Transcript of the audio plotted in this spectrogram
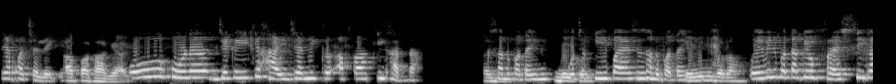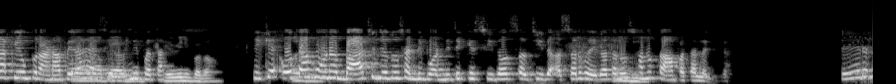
ਤੇ ਆਪਾਂ ਚਲੇ ਗਏ। ਆਪਾਂ ਖਾ ਗਿਆ ਉਹ ਹੁਣ ਜੇ ਕਹੀਏ ਕਿ ਹਾਈਜੈਨਿਕ ਆਪਾਂ ਕੀ ਖਾਦਾ ਸਾਨੂੰ ਪਤਾ ਹੀ ਨਹੀਂ। ਉਹ ਚ। ਕੀ ਪਾਇਆ ਸੀ ਸਾਨੂੰ ਪਤਾ ਹੀ ਇਹ ਨਹੀਂ ਵੀ ਨਹੀਂ। ਪਤਾ। ਉਹ ਇਹ ਵੀ ਨਹੀਂ ਪਤਾ ਕਿ ਉਹ ਫਰੈਸ਼ ਸੀਗਾ ਕਿ ਉਹ ਪੁਰਾਣਾ ਪਿਆ ਹੈ ਸੀ ਇਹ ਵੀ ਨਹੀਂ ਪਤਾ। ਇਹ ਵੀ ਨਹੀਂ ਪਤਾ। ਠੀਕ ਹੈ ਉਹ ਤਾਂ। ਹੁਣ ਬਾਅਦ ਚ ਜਦੋਂ ਸਾਡੀ ਬਾਡੀ ਤੇ ਕਿਸ ਦਾ ਉਸ ਚੀਜ਼ ਦਾ ਅਸਰ ਹੋਏਗਾ ਹਾਂਜੀ। ਸਾਨੂੰ ਤਾਂ ਪਤਾ ਲੱਗੇਗਾ। ਫਿਰ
